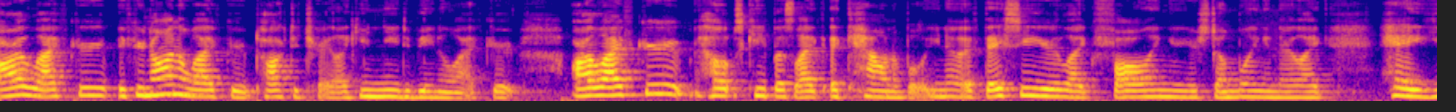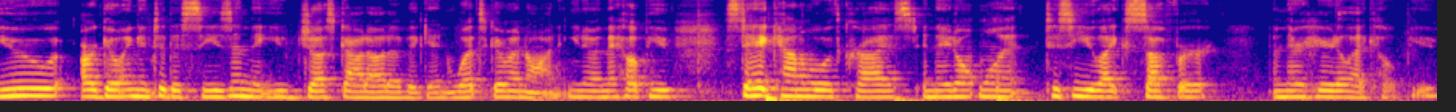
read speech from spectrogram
our life group. If you're not in a life group, talk to Trey. Like you need to be in a life group. Our life group helps keep us like accountable. You know, if they see you're like falling or you're stumbling, and they're like, "Hey, you are going into the season that you just got out of again. What's going on?" You know, and they help you stay accountable with Christ, and they don't want to see you like suffer, and they're here to like help you.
